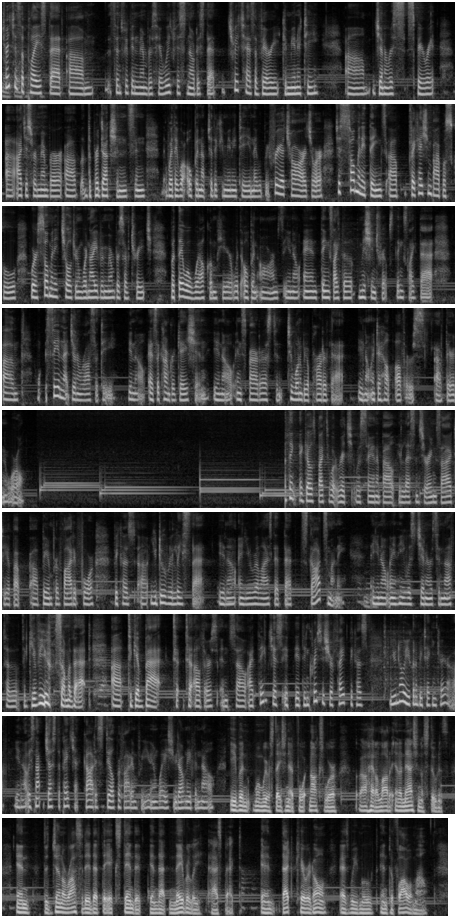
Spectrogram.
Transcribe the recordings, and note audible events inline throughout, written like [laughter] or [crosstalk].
Trietsch is a place that, um, since we've been members here, we've just noticed that Trietsch has a very community, um, generous spirit. Uh, I just remember uh, the productions and where they were open up to the community and they would be free of charge or just so many things. Uh, Vacation Bible School, where so many children were not even members of Trietsch, but they were welcomed here with open arms, you know, and things like the mission trips, things like that. Um, seeing that generosity, you know, as a congregation, you know, inspired us to, to want to be a part of that, you know, and to help others out there in the world. I think it goes back to what Rich was saying about it lessens your anxiety about uh, being provided for because uh, you do release that, you know, and you realize that that's God's money, mm-hmm. you know, and He was generous enough to, to give you [laughs] some of that, uh, to give back to, to others. And so I think just it, it increases your faith because you know you're going to be taken care of. You know, it's not just a paycheck. God is still providing for you in ways you don't even know. Even when we were stationed at Fort Knox, where I had a lot of international students, and the generosity that they extended in that neighborly aspect, uh-huh. and that carried on as we moved into Flower Mound.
